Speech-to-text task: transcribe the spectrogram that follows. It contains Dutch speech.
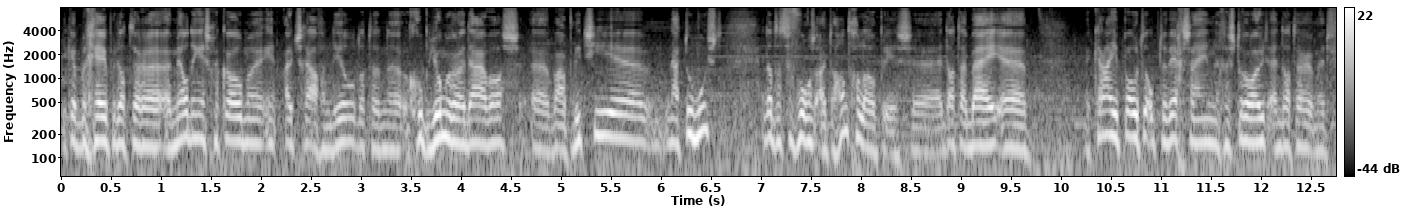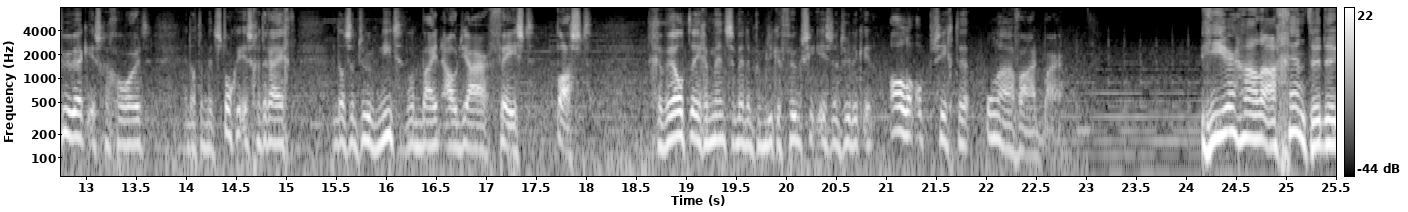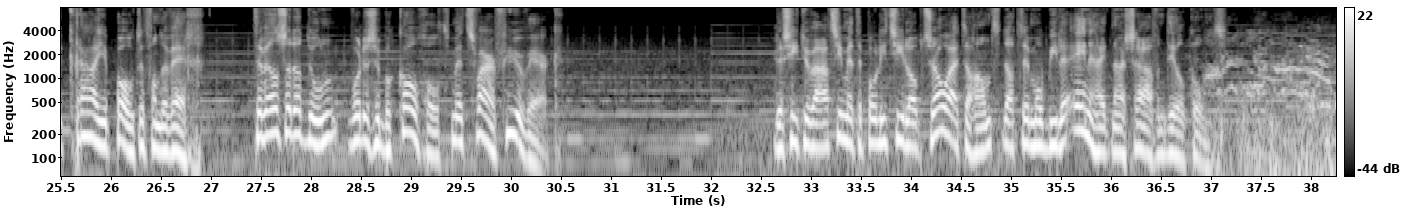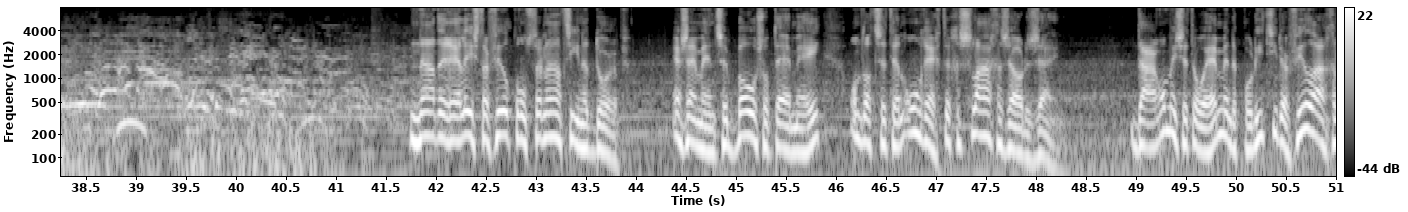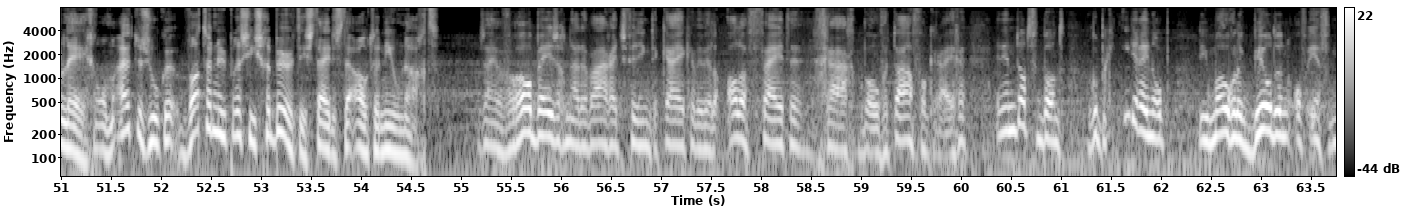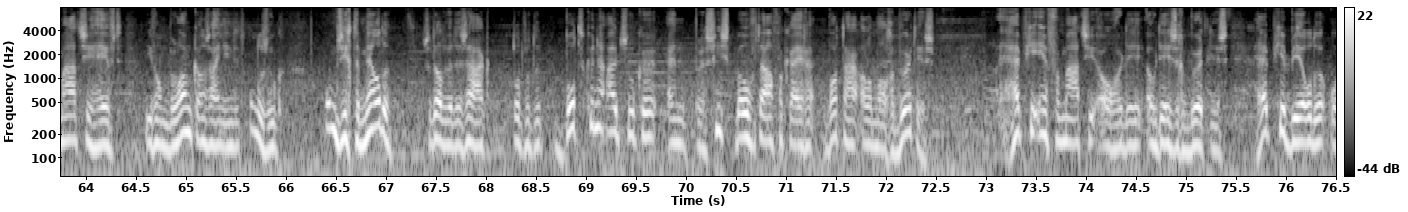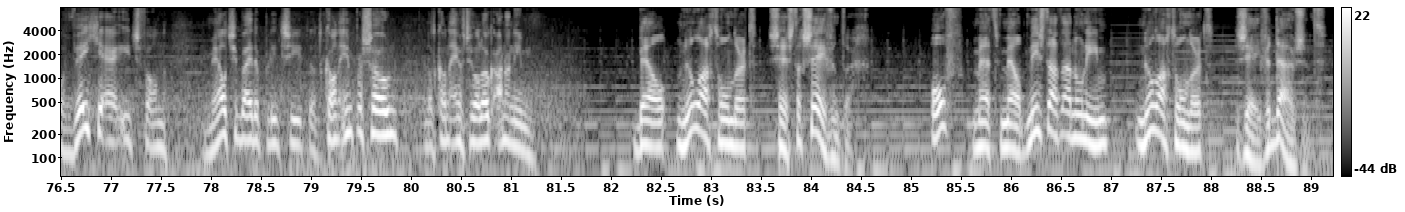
Ik heb begrepen dat er eh, een melding is gekomen in Uitschavendeel dat een eh, groep jongeren daar was eh, waar politie naartoe moest. En dat het vervolgens uit de hand gelopen is. Dat daarbij kraaienpoten op de weg zijn gestrooid en dat er met vuurwerk is gegooid en dat er met stokken is gedreigd. En dat is natuurlijk niet wat bij een oudjaarfeest past. Geweld tegen mensen met een publieke functie is natuurlijk in alle opzichten onaanvaardbaar. Hier halen agenten de kraaienpoten van de weg. Terwijl ze dat doen, worden ze bekogeld met zwaar vuurwerk. De situatie met de politie loopt zo uit de hand dat de mobiele eenheid naar Schravendeel komt. Na de rel is er veel consternatie in het dorp. Er zijn mensen boos op de ME omdat ze ten onrechte geslagen zouden zijn. Daarom is het OM en de politie er veel aan gelegen om uit te zoeken wat er nu precies gebeurd is tijdens de Auto Nieuwnacht. We zijn vooral bezig naar de waarheidsvinding te kijken. We willen alle feiten graag boven tafel krijgen. En in dat verband roep ik iedereen op die mogelijk beelden of informatie heeft die van belang kan zijn in dit onderzoek, om zich te melden. Zodat we de zaak tot op het bot kunnen uitzoeken en precies boven tafel krijgen wat daar allemaal gebeurd is heb je informatie over, deze gebeurtenis? Heb je beelden of weet je er iets van? Meld je bij de politie. Dat kan in persoon en dat kan eventueel ook anoniem. Bel 0800 6070 of met Meld Misdaad Anoniem 0800 7000.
